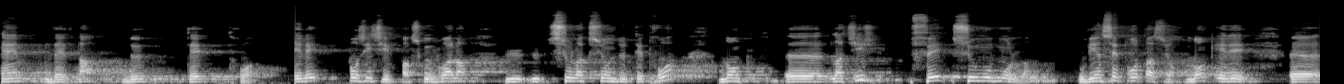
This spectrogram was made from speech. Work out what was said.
M delta de T3. Elle est positive parce que voilà, sous l'action de T3, donc euh, la tige fait ce mouvement-là, ou bien cette rotation. Donc elle est euh,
